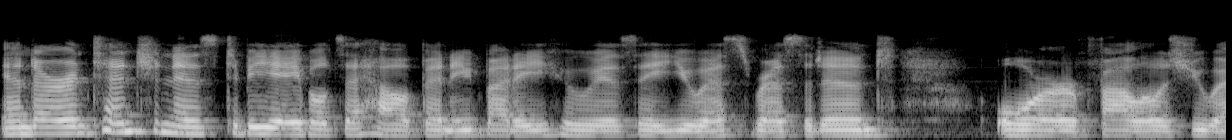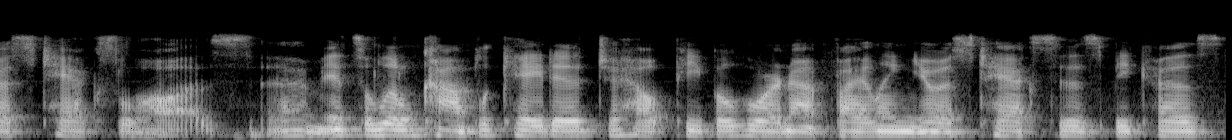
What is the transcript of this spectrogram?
And our intention is to be able to help anybody who is a U.S. resident or follows U.S. tax laws. Um, it's a little complicated to help people who are not filing U.S. taxes because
